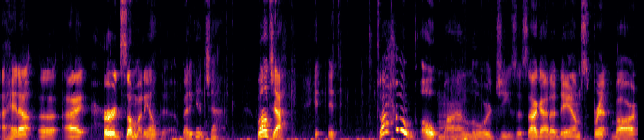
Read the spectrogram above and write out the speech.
I head out, uh, I heard somebody out there. Better get Jack. Well, Jack, it, do I have a, oh my Lord Jesus, I got a damn sprint bar.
